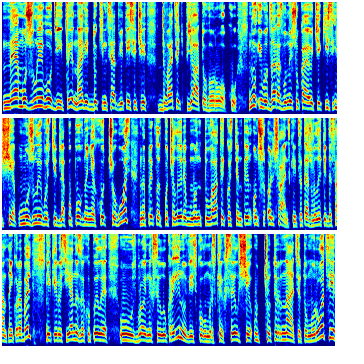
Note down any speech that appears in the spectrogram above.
неможливо дійти навіть до кінця 2025 2020 року. Ну і от зараз вони шукають якісь іще можливості для поповнення, хоч чогось. Наприклад, почали ремонтувати Костянтин Ольшанський. Це теж великий десантний корабель, який росіяни захопили у збройних сил України військово-морських сил ще у 2014 році.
